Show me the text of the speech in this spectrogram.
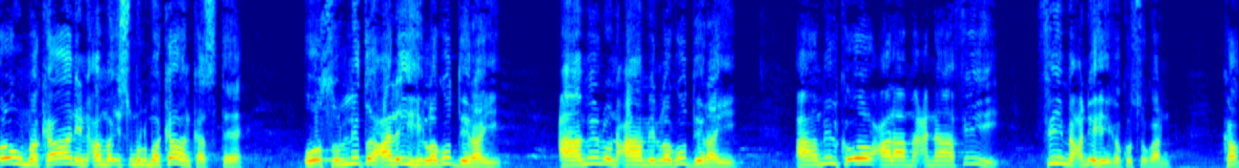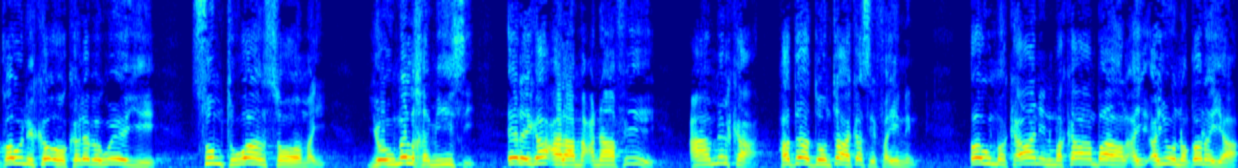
ow makaanin ama ismulmakaan kaste oo sullita calayhi lagu diray caamilun caamil lagu diray caamilka oo calaa macnaa fii fii macnaheega ku sugan. Ka qowlika oo kaleba weeyi sumtu waan soomay yowmaalkhamiisi ereygaa calaa macnaa fii caamilka haddaad doonto ha ka sifaynin. Ow makaanin makaan baa ayuu noqonayaa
